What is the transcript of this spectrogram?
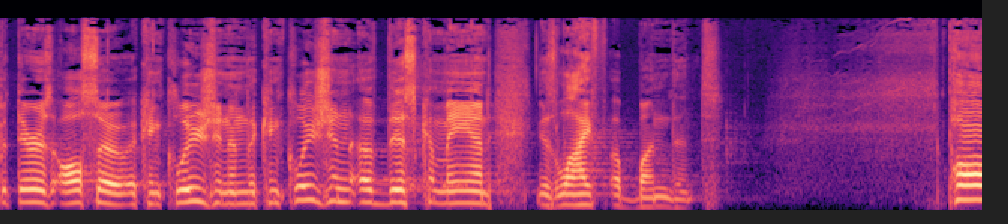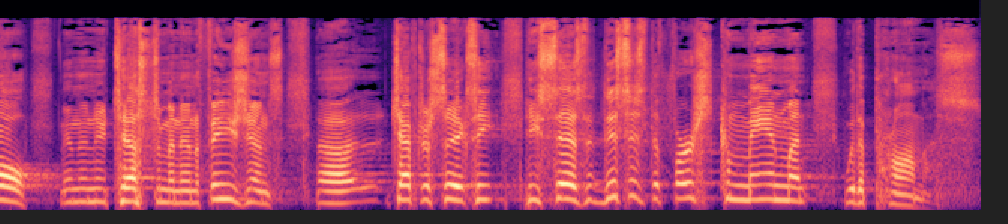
but there is also a conclusion. And the conclusion of this command is life abundant. Paul in the New Testament in Ephesians uh, chapter 6, he, he says that this is the first commandment with a promise.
